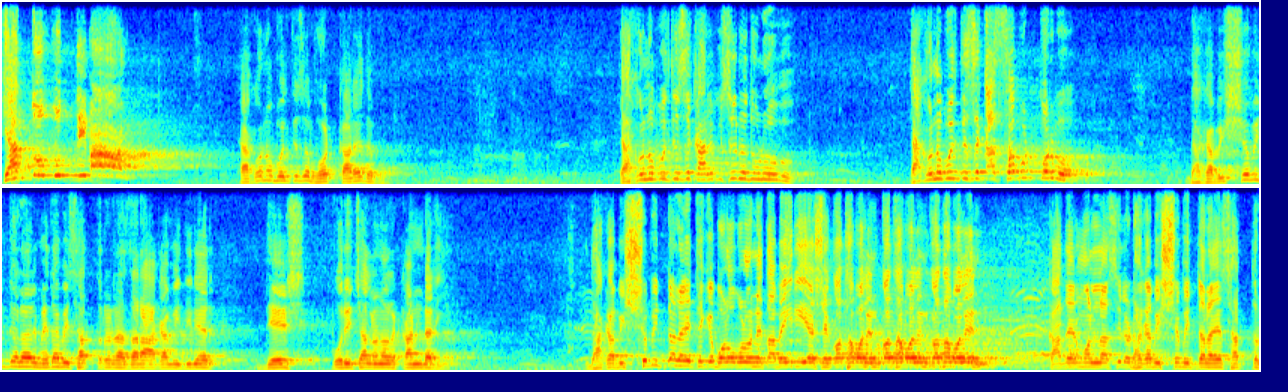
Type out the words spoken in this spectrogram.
এত বুদ্ধিমান। এখনও বলতেছে, ভোট কারে দেব? এখনও বলতেছে, কারে পিছনে দৌড়বো? এখনও বলতেছে কাজ সাপোর্ট করব? ঢাকা বিশ্ববিদ্যালয়ের মেধাবী ছাত্ররা যারা আগামী দিনের দেশ পরিচালনার কাণ্ডারি ঢাকা বিশ্ববিদ্যালয় থেকে বড় বড় নেতা বেরিয়ে আসে কথা বলেন কথা বলেন কথা বলেন। কাদের মোল্লা ছিল ঢাকা বিশ্ববিদ্যালয়ের ছাত্র?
